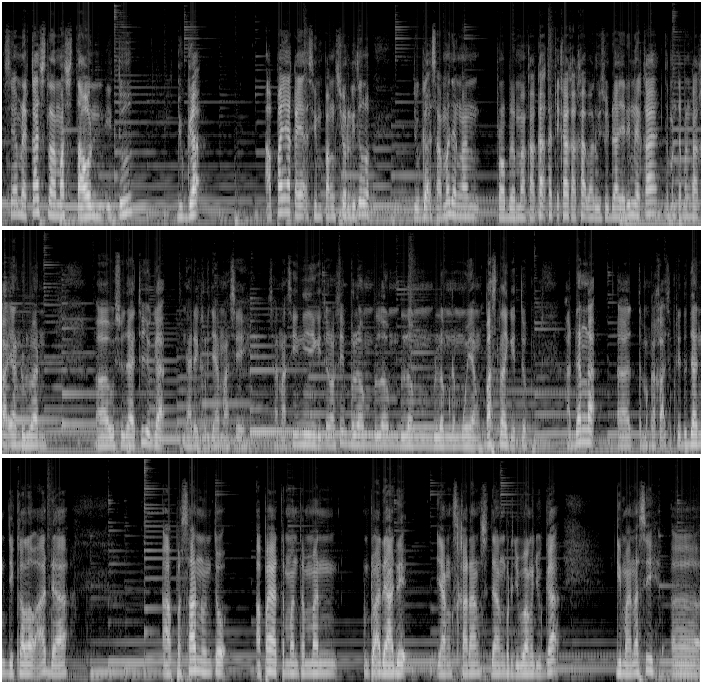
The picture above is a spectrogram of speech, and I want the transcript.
maksudnya mereka selama setahun itu juga apa ya kayak simpang siur gitu loh. Juga sama dengan problema kakak ketika kakak baru sudah jadi mereka teman-teman kakak yang duluan uh, wisuda itu juga nyari kerja masih sana sini gitu loh. Sih belum belum belum belum nemu yang pas lah gitu. Ada nggak uh, teman kakak seperti itu? Dan jikalau ada uh, pesan untuk apa ya teman-teman untuk adik-adik yang sekarang sedang berjuang juga gimana sih uh,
